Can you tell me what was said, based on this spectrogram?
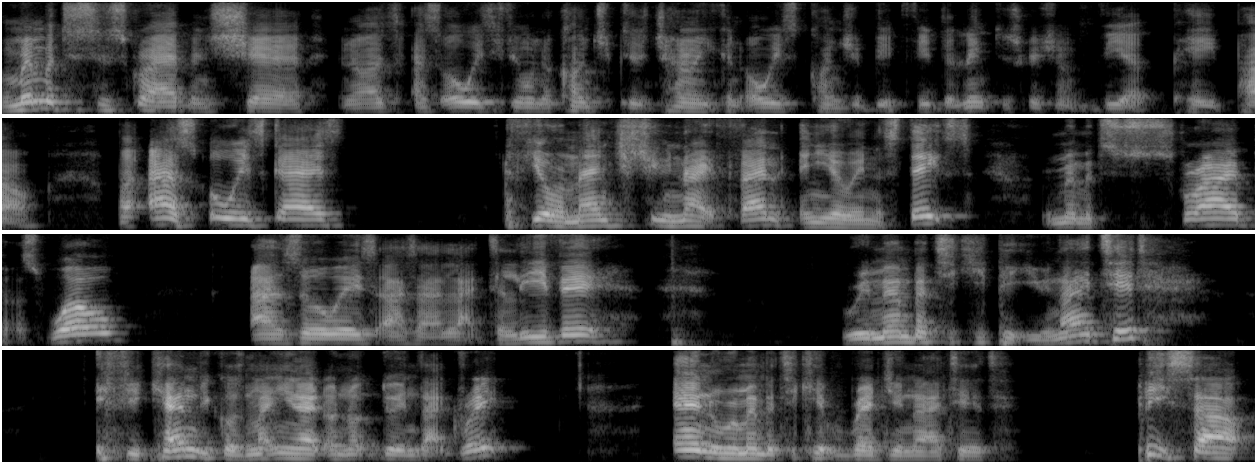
Remember to subscribe and share. You know, as, as always, if you want to contribute to the channel, you can always contribute via the link description via PayPal. But as always, guys, if you're a Manchester United fan and you're in the States, remember to subscribe as well. As always, as I like to leave it, Remember to keep it united if you can, because Man United are not doing that great. And remember to keep Red United. Peace out.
